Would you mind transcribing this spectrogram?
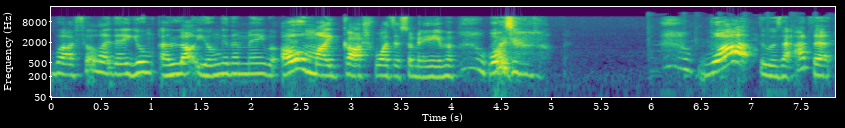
well, I feel like they're young, a lot younger than me, but oh my gosh, why is there so many of them? Why is there... What? There was that advert.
